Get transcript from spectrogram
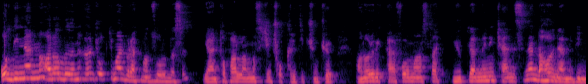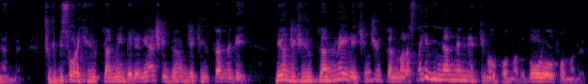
O dinlenme aralığını önce optimal bırakmak zorundasın. Yani toparlanması için çok kritik çünkü anaerobik performansta yüklenmenin kendisinden daha önemli dinlenme. Çünkü bir sonraki yüklenmeyi belirleyen şey bir önceki yüklenme değil. Bir önceki yüklenme ile ikinci yüklenme arasındaki dinlenmenin etkin olup olmadığı, doğru olup olmadığı.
